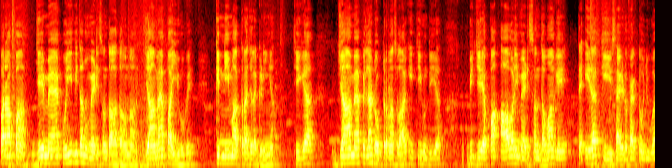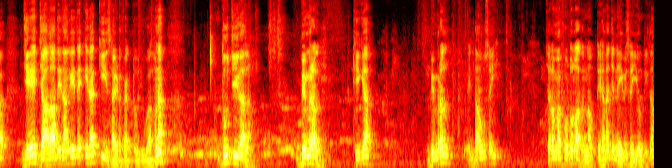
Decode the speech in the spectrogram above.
ਪਰ ਆਪਾਂ, ਜੇ ਮੈਂ ਕੋਈ ਵੀ ਤੁਹਾਨੂੰ ਮੈਡੀਸਨ ਦੱਸਦਾ ਹੁੰਦਾ, ਜਾਂ ਮੈਂ ਪਾਈ ਹੋਵੇ, ਕਿੰਨੀ ਮਾਤਰਾ 'ਚ ਲੱਗਣੀ ਆ, ਠੀਕ ਆ? ਜਾਂ ਮੈਂ ਪਹਿਲਾਂ ਡਾਕਟਰ ਨਾਲ ਸਲਾਹ ਕੀਤੀ ਹੁੰਦੀ ਆ, ਵੀ ਜੇ ਆਪਾਂ ਆਹ ਵਾਲੀ ਮੈਡੀਸਨ ਦਵਾਂਗੇ, ਤੇ ਇਹਦਾ ਕੀ ਸਾਈਡ ਇਫੈਕਟ ਹੋ ਜਾਊਗਾ? ਜੇ ਜ਼ਿਆਦਾ ਦੇ ਦਾਂਗੇ, ਤੇ ਇਹਦਾ ਕੀ ਸਾਈਡ ਇਫੈਕਟ ਹੋ ਜਾਊਗਾ, ਹਨਾ? ਦੂਜੀ ਗੱਲ ਬਿਮਰਲ, ਠੀਕ ਆ? ਬਿਮਰਲ ਇਦਾਂ ਉਹ ਸਹੀ? ਚਲੋ ਮੈਂ ਫੋਟੋ ਲਾ ਦਿੰਦਾ ਉੱਤੇ, ਹਨਾ? ਜੇ ਨਹੀਂ ਵੀ ਸਹੀ ਹੁੰਦੀ ਤਾਂ।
